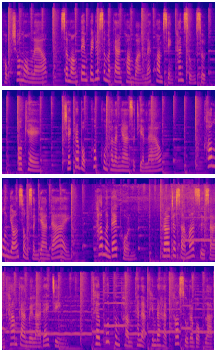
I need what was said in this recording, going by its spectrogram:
36 ชั่วโมงแล้ว สมองเต็มไปด้วยสมการความหวังและความเสี่ยงขั้นสูงสุด โอเค เช็คระบบควบคุมพลังงานเสถียรแล้ว ข้อมูลย้อนส่งสัญญาณได้ ถ้ามันได้ผล เราจะสามารถสื่อสารข้ามการเวลาได้จริง เธอพูดพึมพำขณะพิมพ์รหัสเข้าสู่ระบบหลัก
